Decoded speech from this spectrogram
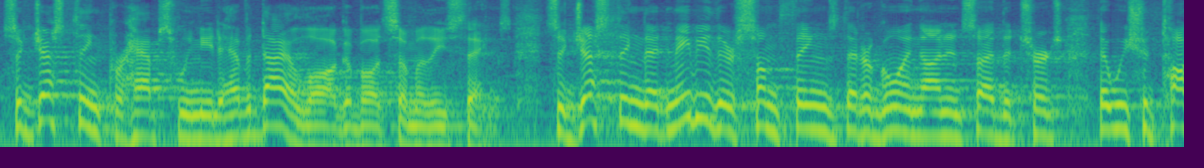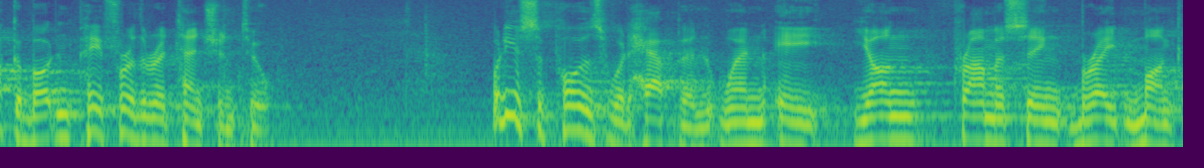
suggesting perhaps we need to have a dialogue about some of these things, suggesting that maybe there's some things that are going on inside the church that we should talk about and pay further attention to. What do you suppose would happen when a young, promising, bright monk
